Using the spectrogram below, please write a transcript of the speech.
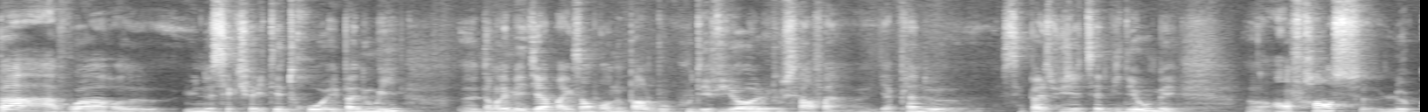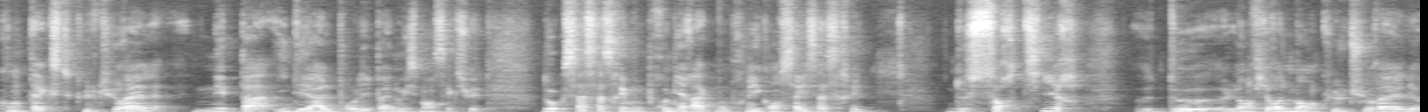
pas avoir euh, une sexualité trop épanouie. Euh, dans les médias, par exemple, on nous parle beaucoup des viols, tout ça. Enfin, il y a plein de. C'est pas le sujet de cette vidéo, mais euh, en France, le contexte culturel n'est pas idéal pour l'épanouissement sexuel. Donc ça, ça serait mon premier acte, mon premier conseil, ça serait de sortir de l'environnement culturel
